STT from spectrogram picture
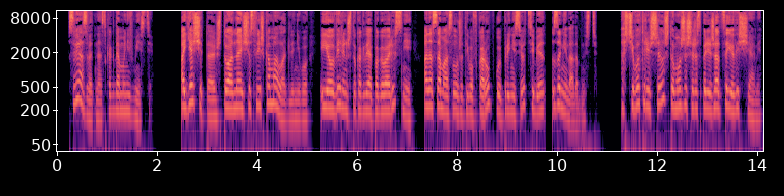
— связывать нас, когда мы не вместе. А я считаю, что она еще слишком мала для него, и я уверен, что когда я поговорю с ней, она сама сложит его в коробку и принесет тебе за ненадобность. А с чего ты решил, что можешь распоряжаться ее вещами?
